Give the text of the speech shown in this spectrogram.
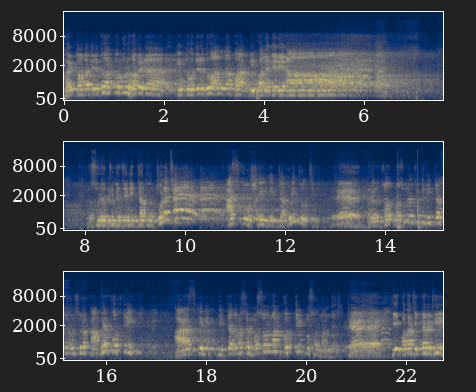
হয়তো আমাদের দোয়া কবুল হবে না কিন্তু ওদের দোয়া আল্লাহ পাক বিফলে দেবে না। রসুলের যুগে যে নির্যাতন চলেছে আজকেও সেই নির্যাতনই চলছে। রসুলের যুগে নির্যাতন হয়েছিল কাফের কর্তৃক আর আজকে নির্যাতন হচ্ছে মুসলমান কর্তৃক মুসলমানদের। কি কথা ঠিক না ঠিক?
